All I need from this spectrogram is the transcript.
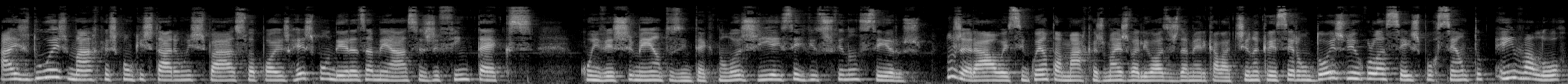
as duas marcas conquistaram espaço após responder às ameaças de fintechs com investimentos em tecnologia e serviços financeiros. No geral, as 50 marcas mais valiosas da América Latina cresceram 2,6% em valor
